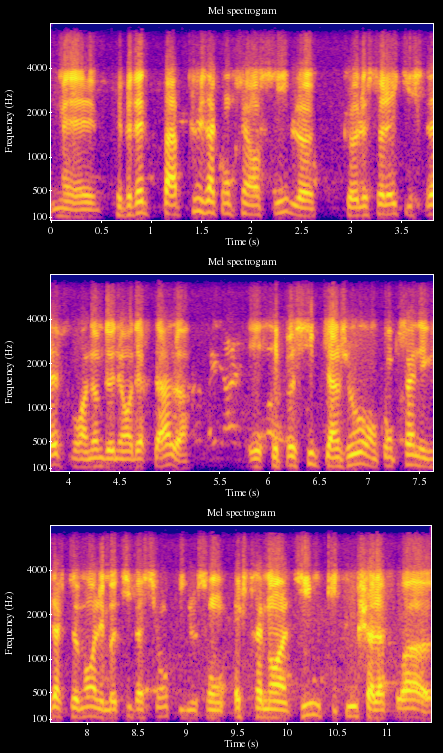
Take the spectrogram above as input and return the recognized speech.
mais c'est peut-être pas plus incompréhensible que le soleil qui se lève pour un homme de Néandertal. Et c'est possible qu'un jour on comprenne exactement les motivations qui nous sont extrêmement intimes, qui touchent à la fois euh,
